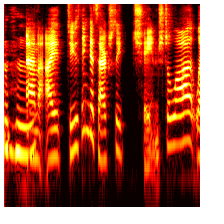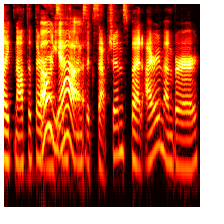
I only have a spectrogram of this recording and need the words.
Mhm. and I do think it's actually changed a lot. Like, not that there Oh, aren't yeah. sometimes exceptions, but I remember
